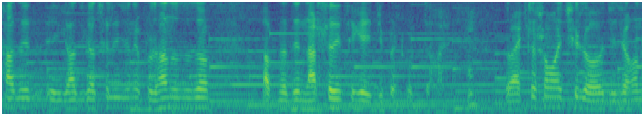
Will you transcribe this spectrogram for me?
ছাদের এই গাছগাছালির জন্য প্রধানত তো আপনাদের নার্সারি থেকেই ডিপেন্ড করতে হয়। হ্যাঁ। তো একটা সময় ছিল যে যখন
